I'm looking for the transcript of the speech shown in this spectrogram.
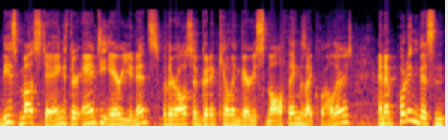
these Mustangs, they're anti-air units, but they're also good at killing very small things like crawlers. And I'm putting this in,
